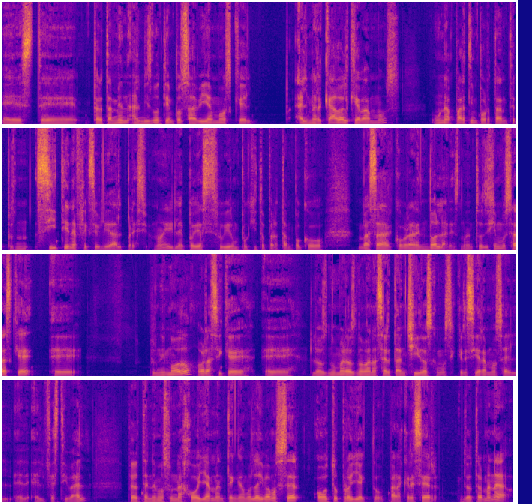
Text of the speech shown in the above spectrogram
Este, pero también al mismo tiempo sabíamos que el, mercado al que vamos, una parte importante, pues sí tiene flexibilidad al precio, ¿no? Y le podías subir un poquito, pero tampoco vas a cobrar en dólares, ¿no? Entonces dijimos, ¿sabes qué? Eh, pues ni modo, ahora sí que eh, los números no van a ser tan chidos como si creciéramos el, el festival, pero tenemos una joya, mantengámosla y vamos a hacer otro proyecto para crecer de otra manera.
